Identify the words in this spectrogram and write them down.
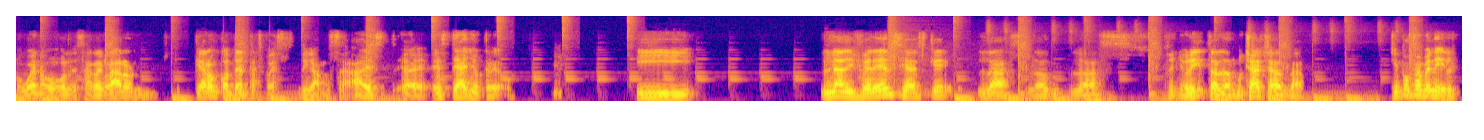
O bueno, o les arreglaron. Quedaron contentas, pues, digamos, este, año, creo. Y la diferencia es que las, las, las señoritas, las muchachas, la equipo femenil,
